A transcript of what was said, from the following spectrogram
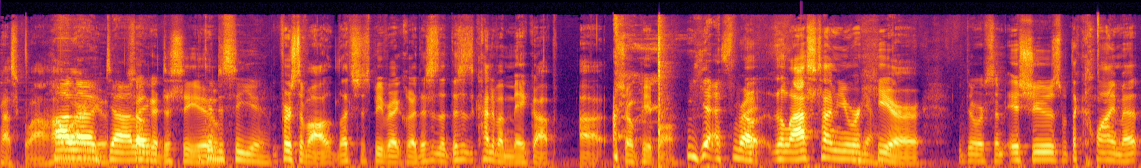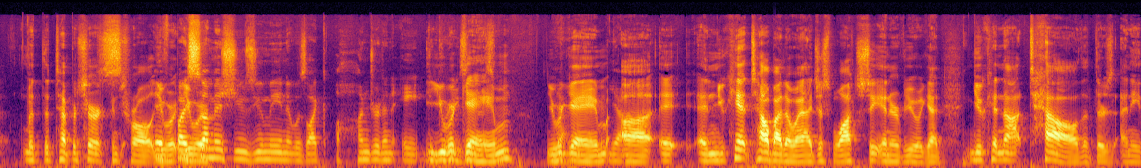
Pasquale, how Hello, are you? darling. So good to see you. Good to see you. First of all, let's just be very clear. This is a, this is kind of a makeup uh, show, people. Yes, right. the, the last time you were Yeah. here, there were some issues with the climate, with the temperature control. if you were, by you were, some issues you mean it was like 108 you were game. You were Yeah. game, Yeah. uh, it- and you can't tell. By the way, I just watched the interview again. You cannot tell that there's any,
